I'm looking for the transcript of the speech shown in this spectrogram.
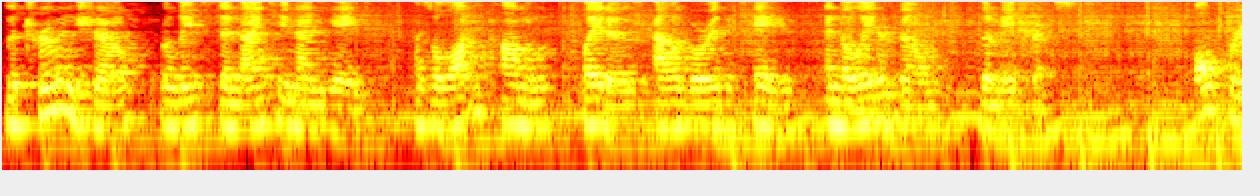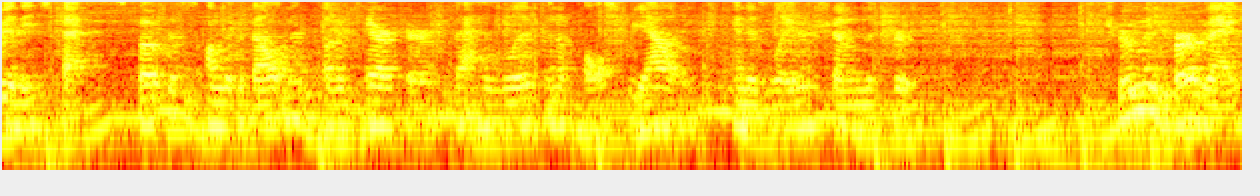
The Truman Show, released in 1998, has a lot in common with Plato's Allegory of the Cave and the later film, The Matrix. All three of these texts focus on the development of a character that has lived in a false reality and is later shown the truth. Truman Burbank,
